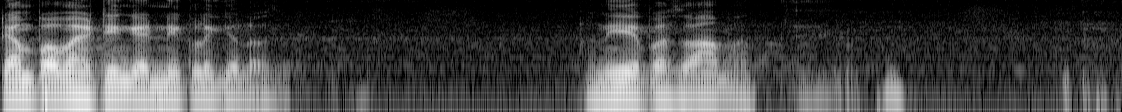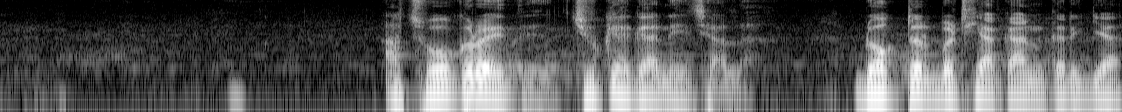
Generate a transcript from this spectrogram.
ટેમ્પામાં ટીંગે નીકળી ગયેલો છે. અને એ પાછો આમ આ છોકરો તે ઝૂકેગા નહીં ચાલે. ડૉક્ટર બઠિયા કાન કરી ગયા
